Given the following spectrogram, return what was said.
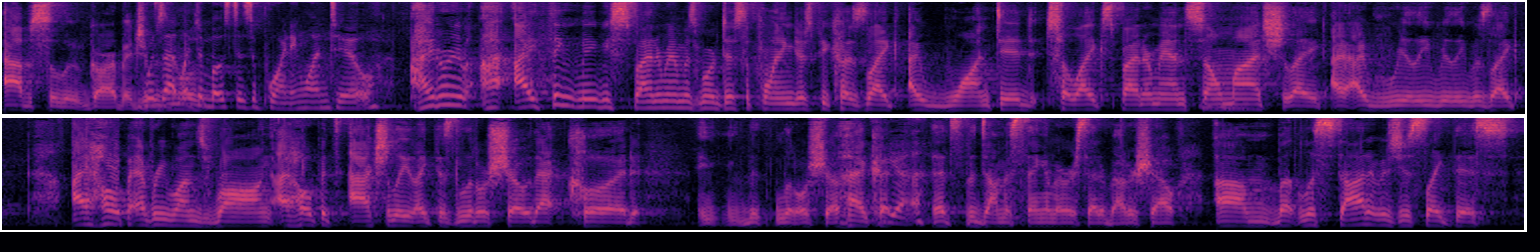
absolute garbage. It Was that like most- the most disappointing one too? I don't even, I, I think maybe Spider-Man was more disappointing just because like I wanted to like Spider-Man so Mm-hmm. much. Like I, I really, really was like, I hope everyone's wrong. I hope it's actually like this little show that could the little show that could. Yeah. That's the dumbest thing I've ever said about a show. Um, but Lestat, it was just like this.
